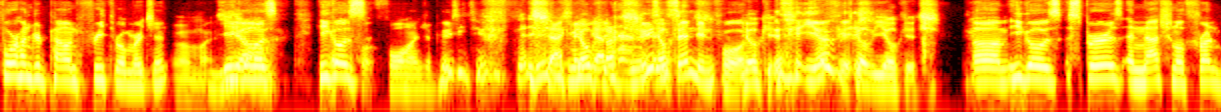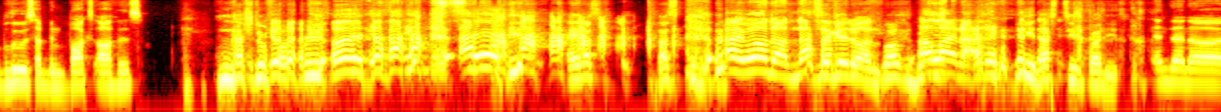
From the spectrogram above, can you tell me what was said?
four hundred pound free throw merchant. Oh my. He Yo. goes. He goes. four hundred. Who's he to? Shaq, maybe, I don't. Who's he sending for? Jokic. Is it It's gonna Jokic? Jokic. Um, he goes. Spurs and National Front Blues have been box office. National Front Bruce. hey, hey, that's that's well done. That's a good one. I like that. Hey, that's too funny. And then uh,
